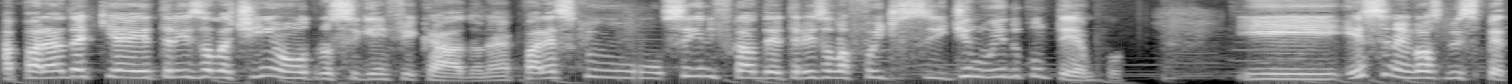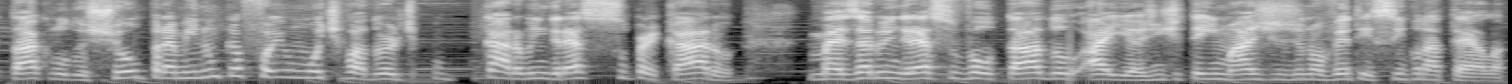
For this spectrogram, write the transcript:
A parada é que a E3 ela tinha outro significado, né? Parece que o significado da E3 ela foi se diluindo com o tempo. E esse negócio do espetáculo, do show, pra mim nunca foi um motivador. Tipo, cara, o ingresso super caro, mas era o ingresso voltado. Aí, a gente tem imagens de 95 na tela.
